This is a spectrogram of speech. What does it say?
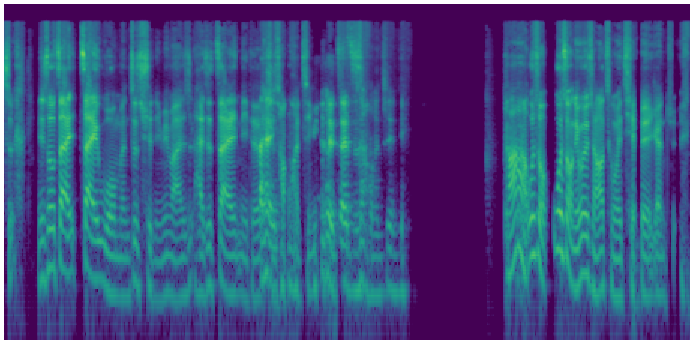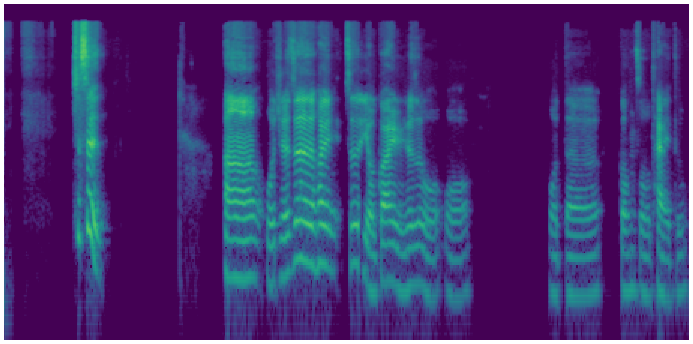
是你说在在我们这群里面吗？还是还是在你的职场环境里？对，在职场环境里。啊？为什么？为什么你会想要成为前辈的感觉？就是，嗯、呃，我觉得这会，这是有关于，就是我我我的工作态度。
